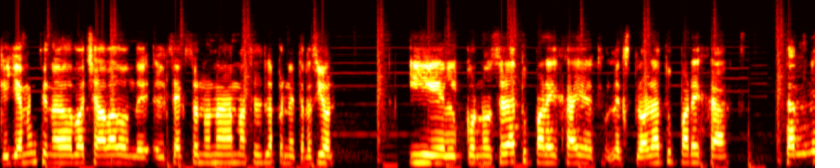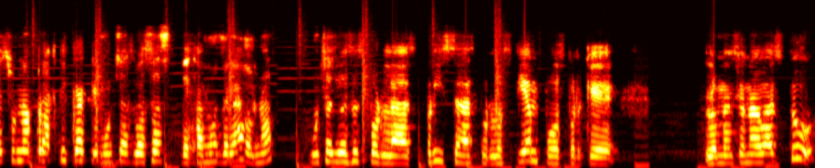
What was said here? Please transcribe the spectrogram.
que ya mencionaba Chava, donde el sexo no nada más es la penetración y el conocer a tu pareja y el explorar a tu pareja también es una práctica que muchas veces dejamos de lado, ¿no? Muchas veces por las prisas, por los tiempos, porque lo mencionabas tú,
